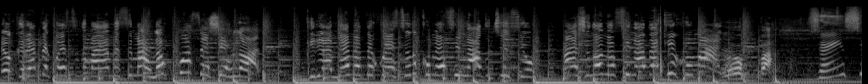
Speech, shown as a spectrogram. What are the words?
Eu queria ter conhecido Miami assim, mas não com você, Chernobyl. Queria mesmo ter conhecido com meu finado tio. Imaginou meu finado aqui, comadre? Opa! Gente,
